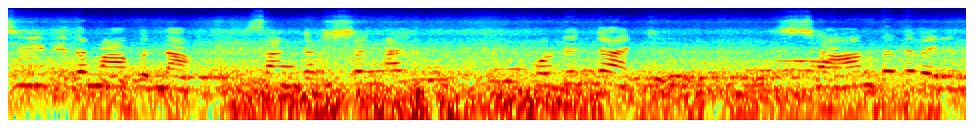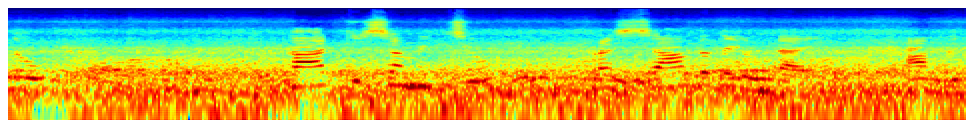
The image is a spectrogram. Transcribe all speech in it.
ജീവിതമാകുന്ന സംഘർഷങ്ങൾ കൊടുങ്കാറ്റ് ശാന്തത വരുന്നു. കാറ്റ് ശ്രമിച്ചു പ്രശാന്തതയുണ്ടായി. ആമീൻ.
